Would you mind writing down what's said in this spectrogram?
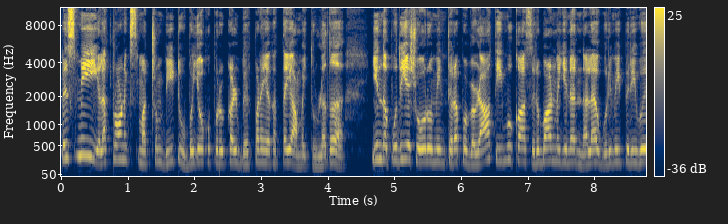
பிஸ்மி எலக்ட்ரானிக்ஸ் மற்றும் வீட்டு உபயோகப் பொருட்கள் விற்பனையகத்தை அமைத்துள்ளது. இந்த புதிய ஷோரூமின் திறப்பு விழா திமுக சிறுபான்மையினர் நல உரிமை பிரிவு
